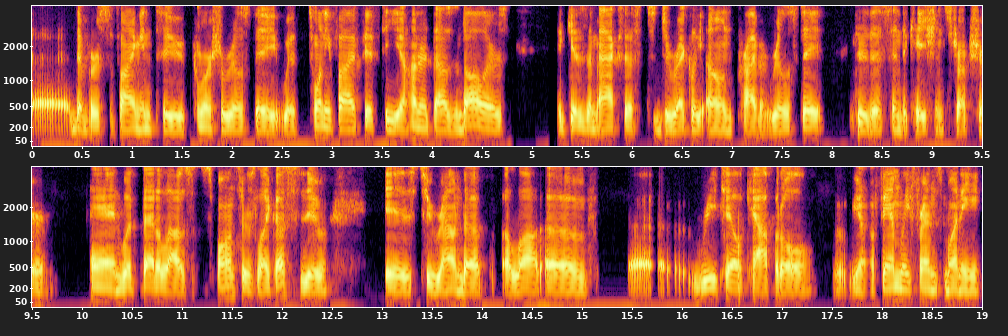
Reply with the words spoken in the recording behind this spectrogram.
uh, diversifying into commercial real estate with 25 50 100000 dollars it gives them access to directly own private real estate through the syndication structure and what that allows sponsors like us to do is to round up a lot of uh, retail capital you know family friends money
